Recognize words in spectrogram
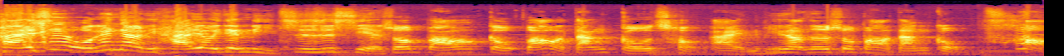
还是我跟你讲，你还有一点理智是写说把我狗把我当狗宠爱，你平常都是说把我当狗操，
